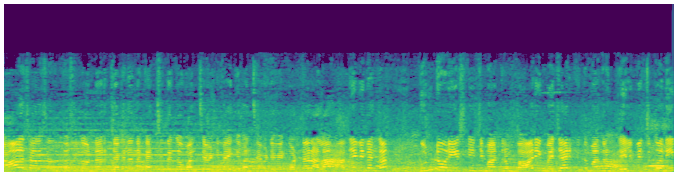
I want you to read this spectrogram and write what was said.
చాలా చాలా సంతోషంగా ఉన్నారు. జగనన్న ఖచ్చితంగా వన్ సెవెంటీ ఫైవ్ కొడతారు అలా అదేవిధంగా గుంటూరు ఈస్ట్ నుంచి మాత్రం భారీ మెజారిటీతో మాత్రం గెలిపించుకొని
